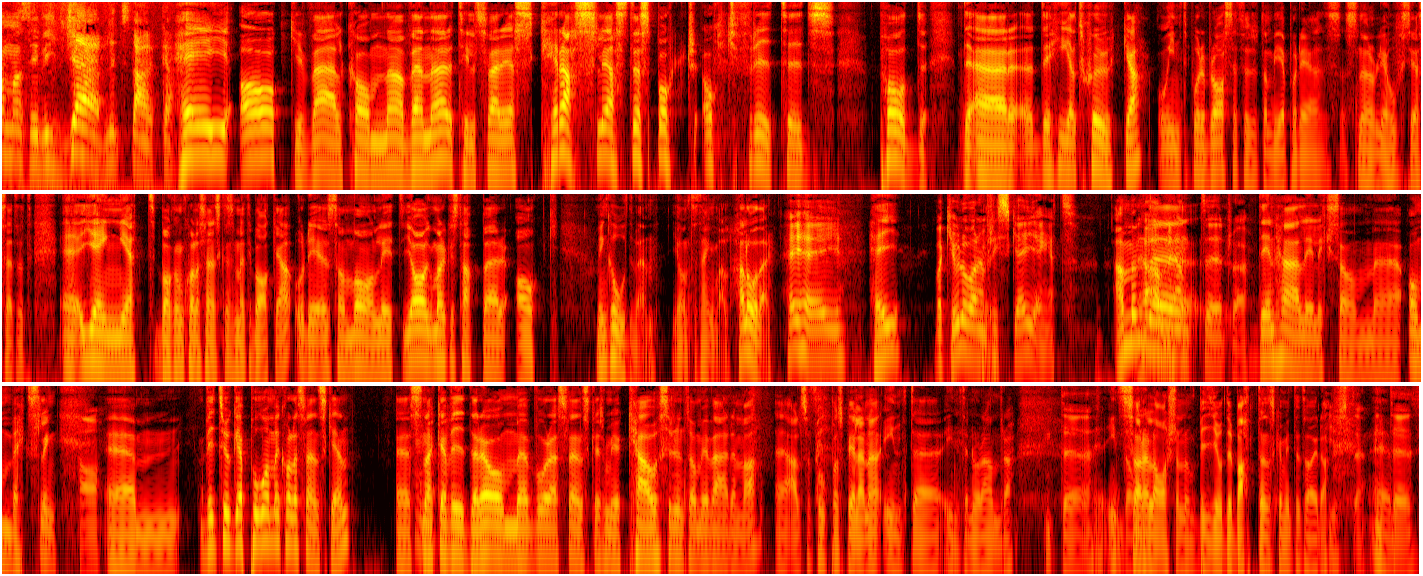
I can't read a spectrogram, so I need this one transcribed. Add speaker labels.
Speaker 1: Tillsammans är vi jävligt starka.
Speaker 2: Hej och välkomna vänner till Sveriges krassligaste sport och fritidspodd. Det är det helt sjuka, och inte på det bra sättet utan mer på det snörvliga, hostiga sättet, eh, gänget bakom Kolla Svensken som är tillbaka, och det är som vanligt jag, Marcus Tapper, och min god vän Jonte Tengvall. Hallå där!
Speaker 3: Hej hej!
Speaker 2: Hej!
Speaker 3: Vad kul att vara den friska i gänget.
Speaker 2: Ja men
Speaker 3: det har aldrig
Speaker 2: eh,
Speaker 3: hänt eh, tror jag.
Speaker 2: det är en härlig liksom eh, omväxling.
Speaker 3: Ja.
Speaker 2: Ehm, vi tuggar på med Kolla Svensken, eh, snackar vidare om våra svenskar som gör kaos runt om i världen va? Alltså fotbollsspelarna, inte, inte några andra.
Speaker 3: Inte,
Speaker 2: inte Sara Larsson och biodebatten ska vi inte ta idag.
Speaker 3: Just det,
Speaker 2: Eh.
Speaker 3: inte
